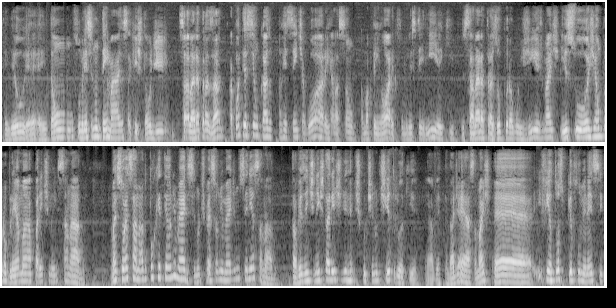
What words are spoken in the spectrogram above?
entendeu? É, é, então o Fluminense não tem mais essa questão de salário atrasado. Aconteceu um caso recente agora em relação a uma penhora que o Fluminense teria, que o salário atrasou por alguns dias, mas isso hoje é um problema aparentemente sanado. Mas só é sanado porque tem a Unimed. Se não tivesse a Unimed, não seria sanado talvez a gente nem estaria discutindo o título aqui. Né? A verdade é essa. Mas, é... enfim, eu torço porque o Fluminense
